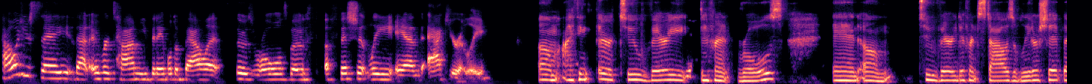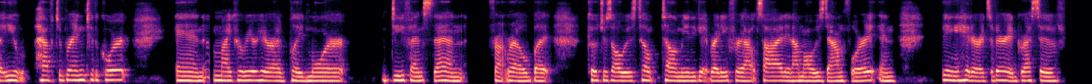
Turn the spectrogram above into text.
How would you say that over time you've been able to balance those roles both efficiently and accurately? Um, I think there are two very different roles and um, two very different styles of leadership that you have to bring to the court. And my career here, I've played more defense than front row, but coach is always tell, telling me to get ready for outside, and I'm always down for it. And being a hitter, it's a very aggressive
